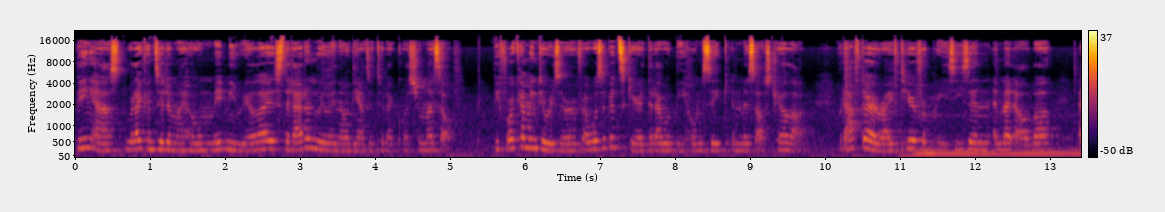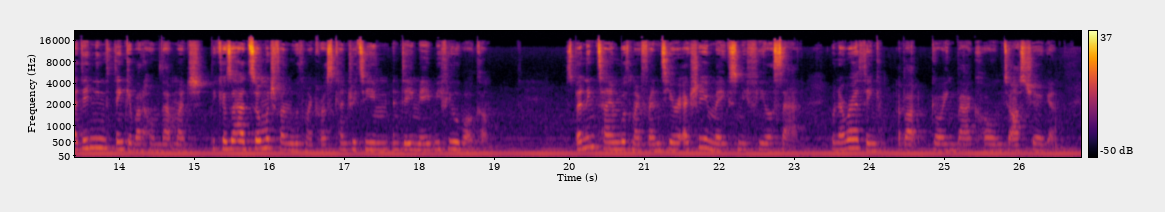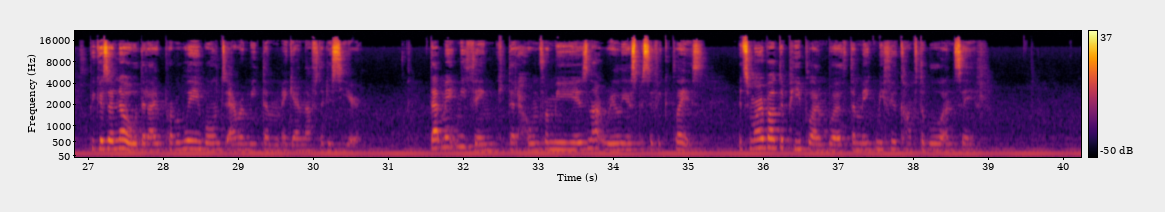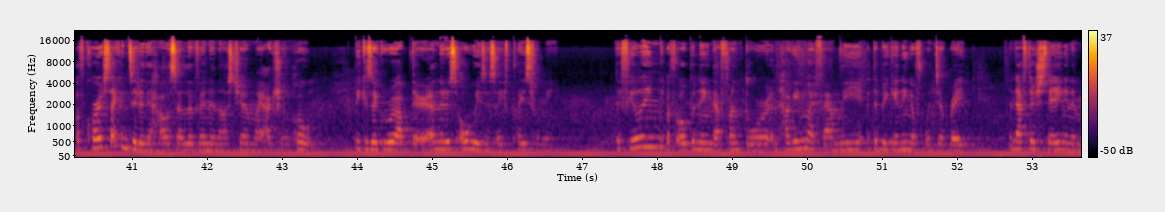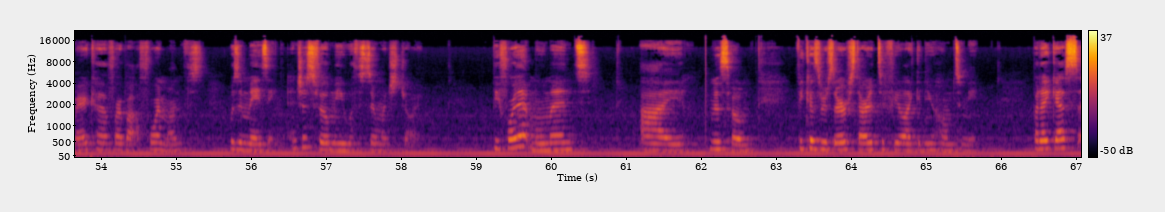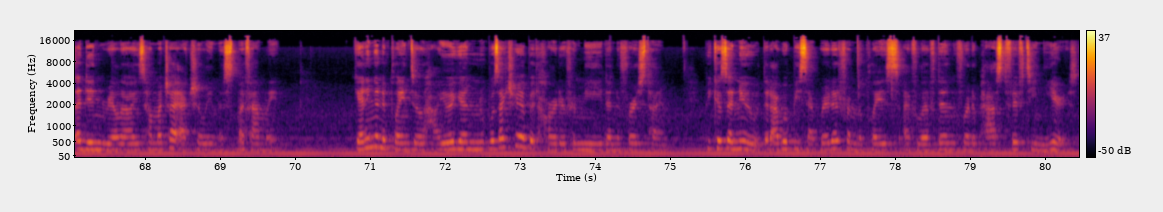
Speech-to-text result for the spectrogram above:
Being asked what I consider my home made me realize that I don't really know the answer to that question myself. Before coming to reserve, I was a bit scared that I would be homesick and miss Austria a lot. But after I arrived here for preseason and met Alba, I didn't even think about home that much because I had so much fun with my cross country team and they made me feel welcome. Spending time with my friends here actually makes me feel sad whenever I think about going back home to Austria again because I know that I probably won't ever meet them again after this year. That made me think that home for me is not really a specific place it's more about the people I'm with that make me feel comfortable and safe. Of course, I consider the house I live in in Austria my actual home, because I grew up there and it is always a safe place for me. The feeling of opening that front door and hugging my family at the beginning of winter break, and after staying in America for about four months, was amazing and just filled me with so much joy. Before that moment, I miss home because reserve started to feel like a new home to me. But I guess I didn't realize how much I actually missed my family. Getting on a plane to Ohio again was actually a bit harder for me than the first time, because I knew that I would be separated from the place I've lived in for the past 15 years.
